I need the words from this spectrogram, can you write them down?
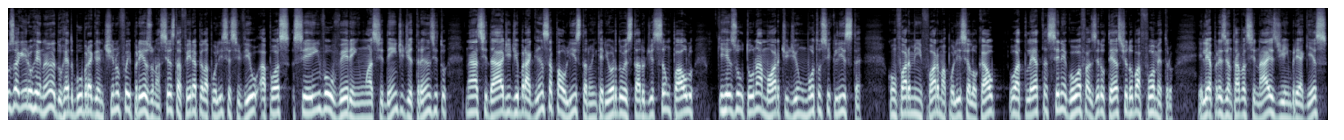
O zagueiro Renan, do Red Bull Bragantino, foi preso na sexta-feira pela Polícia Civil após se envolver em um acidente de trânsito na cidade de Bragança Paulista, no interior do estado de São Paulo, que resultou na morte de um motociclista. Conforme informa a polícia local, o atleta se negou a fazer o teste do bafômetro. Ele apresentava sinais de embriaguez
